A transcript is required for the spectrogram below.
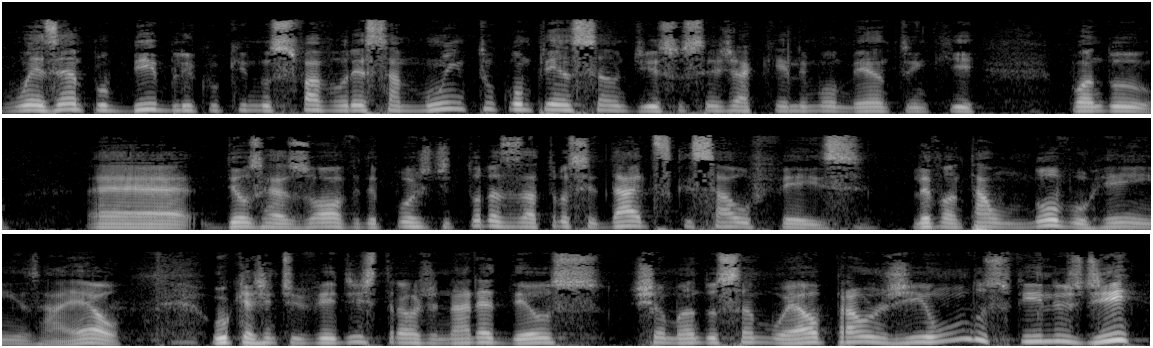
um exemplo bíblico que nos favoreça muito compreensão disso seja aquele momento em que, quando é, Deus resolve, depois de todas as atrocidades que Saul fez, levantar um novo rei em Israel, o que a gente vê de extraordinário é Deus chamando Samuel para ungir um dos filhos de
